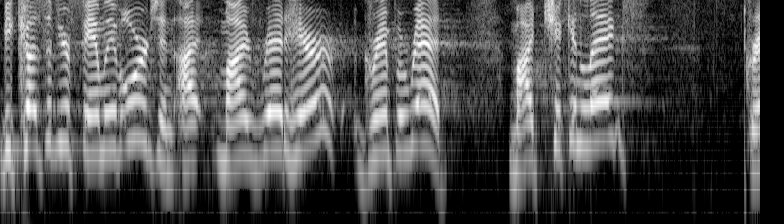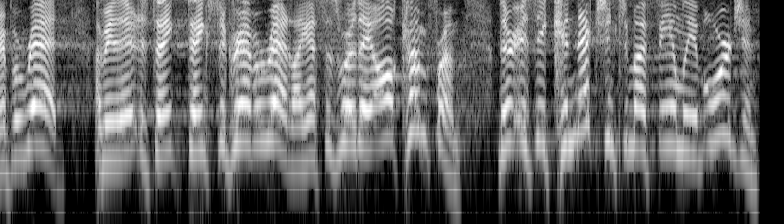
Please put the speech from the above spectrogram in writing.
because of your family of origin. I, my red hair, Grandpa Red. My chicken legs, Grandpa Red. I mean, thank, thanks to Grandpa Red. I guess this is where they all come from. There is a connection to my family of origin.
